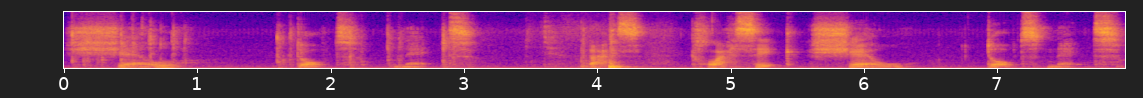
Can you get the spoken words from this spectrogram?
shell.net. That's classicshell.net.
